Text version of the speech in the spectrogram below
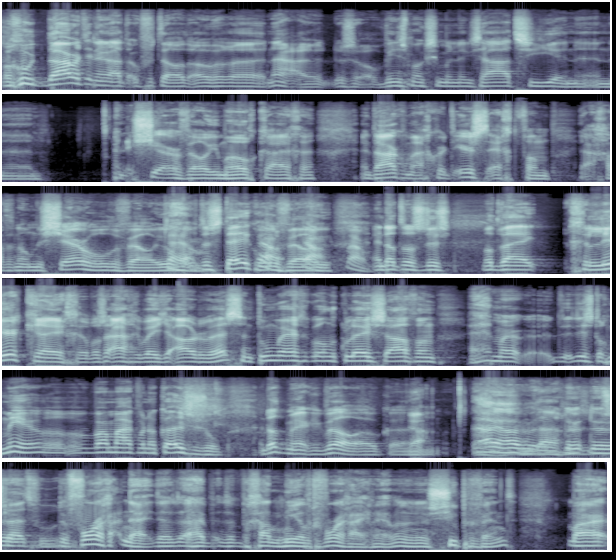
Maar goed, daar wordt inderdaad ook verteld over eh, nou ja, dus winstmaximalisatie en, en, eh, en de share value omhoog krijgen. En daar kwam eigenlijk voor het eerst echt van, ja, gaat het dan om de shareholder value Ja, ja. of om de stakeholder Ja, ja, value? nou. En dat was dus wat wij geleerd kregen, was eigenlijk een beetje ouderwets. En toen werkte ik wel in de collegezaal van, hé, maar dit is toch meer? Waar- maken we nou keuzes op? En dat merk ik wel ook. eh, Ja. Nou ja, de, de, de, vorige, nee, de, de- de- we gaan het niet over de vorige eigenaar hebben. Dat is een supervent. Maar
